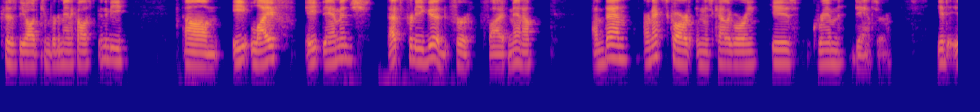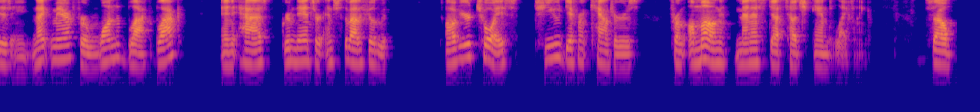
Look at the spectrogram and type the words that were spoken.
because the odd converted mana cost is going to be um, eight life, eight damage. That's pretty good for five mana. And then our next card in this category is Grim Dancer. It is a nightmare for one black black, and it has Grimdancer enters the battlefield with of your choice two different counters from among Menace, Deathtouch, and Lifelink. So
